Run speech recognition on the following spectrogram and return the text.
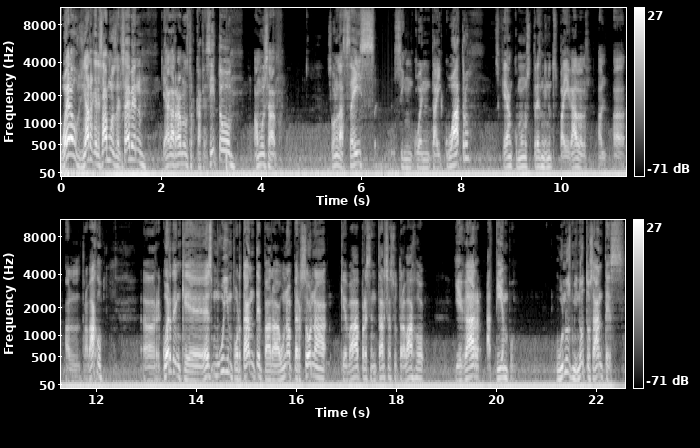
Bueno, ya regresamos del 7. Ya agarramos nuestro cafecito. Vamos a. Son las 6:54. Se quedan como unos 3 minutos para llegar al, al trabajo. Ah, recuerden que es muy importante para una persona que va a presentarse a su trabajo llegar a tiempo, unos minutos antes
